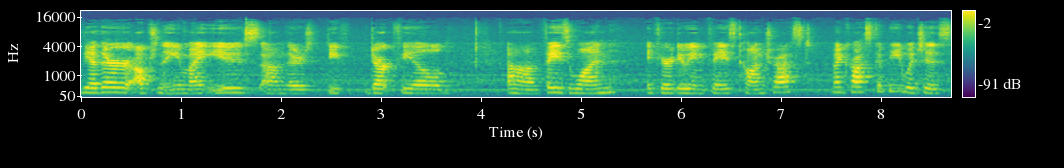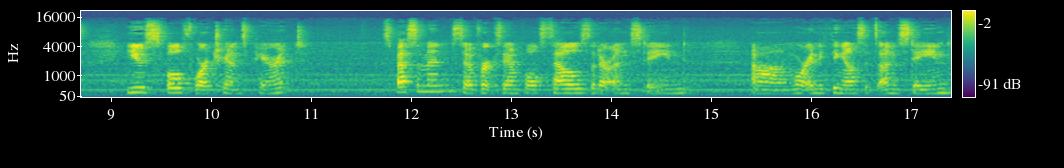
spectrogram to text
The other option that you might use, um, there's dark field, um, phase one if you're doing phase contrast microscopy which is useful for transparent specimens. So for example cells that are unstained um, or anything else that's unstained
